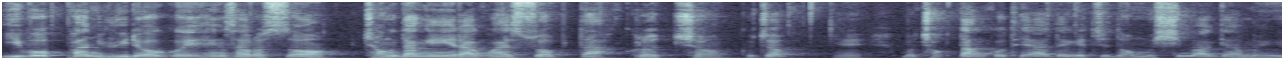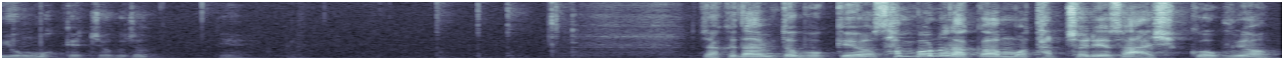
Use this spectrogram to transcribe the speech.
위법한 위력의 행사로서 정당행위라고 할 수 없다. 그렇죠. 그죠? 예. 뭐 적당껏 해야 되겠지. 너무 심하게 하면 욕먹겠죠. 그죠? 예. 자, 그 다음에 또 볼게요. 3번은 아까 뭐 답 처리해서 아실 거고요.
